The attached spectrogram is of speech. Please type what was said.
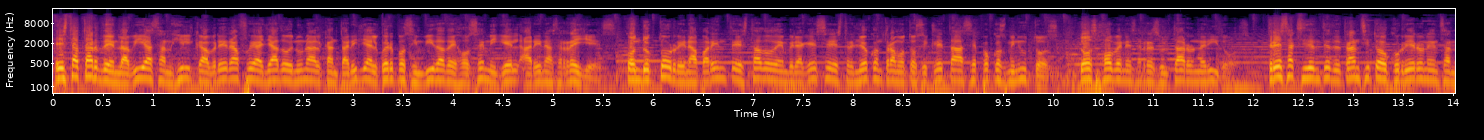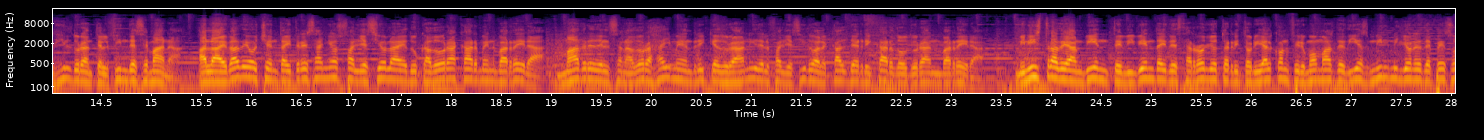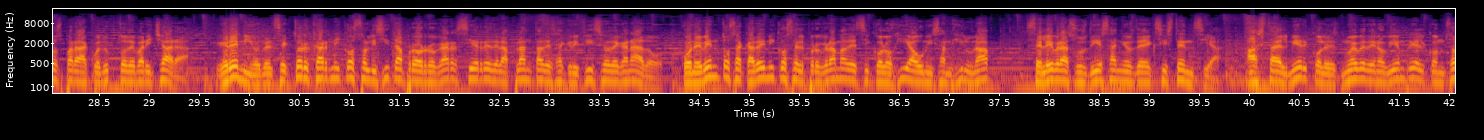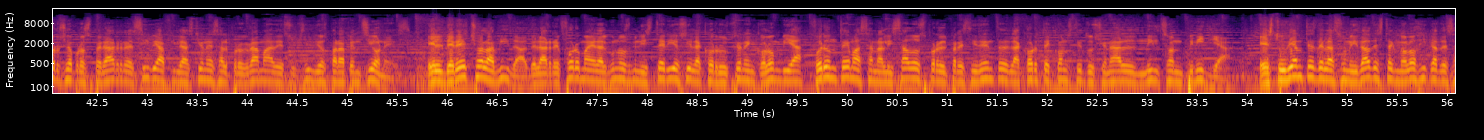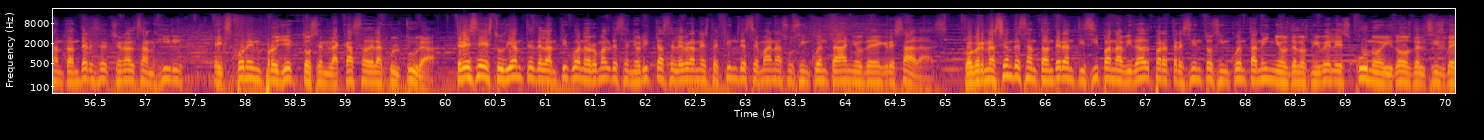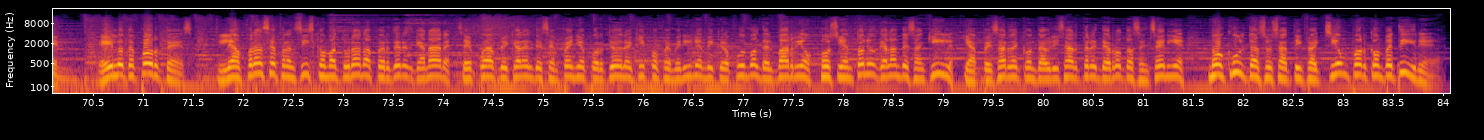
Esta tarde en la vía San Gil Cabrera fue hallado en una alcantarilla el cuerpo sin vida de José Miguel Arenas Reyes. Conductor en aparente estado de embriaguez se estrelló contra motocicleta hace pocos minutos. Dos jóvenes resultaron heridos. Tres accidentes de tránsito ocurrieron en San Gil durante el fin de semana. A la edad de 83 años falleció la educadora Carmen Barrera, madre del senador Jaime Enrique Durán y del fallecido alcalde Ricardo Durán Barrera. Ministra de Ambiente, Vivienda y Desarrollo Territorial confirmó más de 10 mil millones de pesos para acueducto de Barichara. Gremio del sector cárnico solicita prorrogar cierre de la planta de sacrificio de ganado. Con eventos académicos, el programa de psicología Unisangil UNAP celebra sus 10 años de existencia. Hasta el miércoles 9 de noviembre, el Consorcio Prosperar recibe afiliaciones al programa de subsidios para pensiones. El derecho a la vida, de la reforma en algunos ministerios y la corrupción en Colombia fueron temas analizados por el presidente de la Corte Constitucional, Nilson Pinilla. Estudiantes de las unidades tecnológicas de Santander Seccional San Gil exponen proyectos en la Casa de la Cultura. Trece estudiantes de la antigua normal de señorita celebran este fin de semana sus 50 años de egresadas. Gobernación de Santander anticipa Navidad para 350 niños de los niveles 1 y 2 del CISBEN. En los deportes, la frase Francisco Maturana perder es ganar se puede aplicar el desempeño deportivo del equipo femenino en microfútbol del barrio José Antonio Galán de Sanquil, que a pesar de contabilizar tres derrotas en serie, no oculta su satisfacción por competir.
